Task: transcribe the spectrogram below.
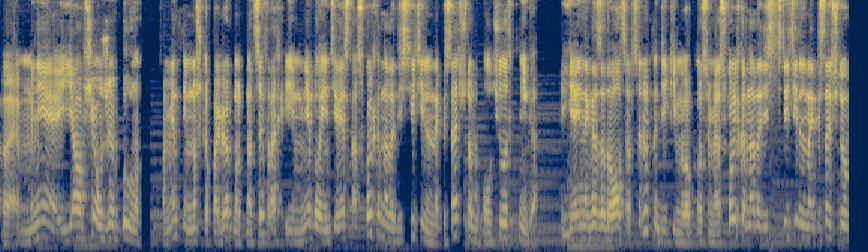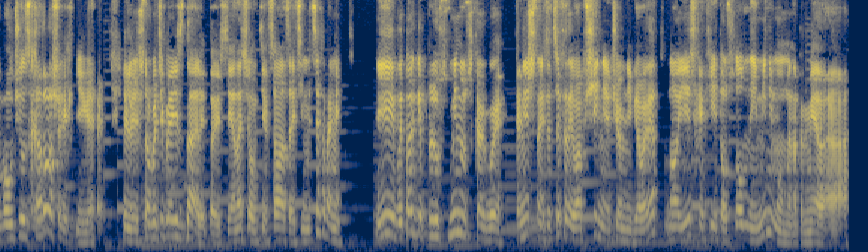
э, мне я вообще уже был на тот момент немножко повернут на цифрах, и мне было интересно, а сколько надо действительно написать, чтобы получилась книга. И я иногда задавался абсолютно дикими вопросами, а сколько надо действительно написать, чтобы получилась хорошая книга, или чтобы тебя издали. То есть я начал интересоваться этими цифрами, и в итоге плюс-минус, как бы, конечно, эти цифры вообще ни о чем не говорят, но есть какие-то условные минимумы, например,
